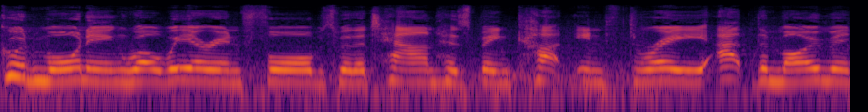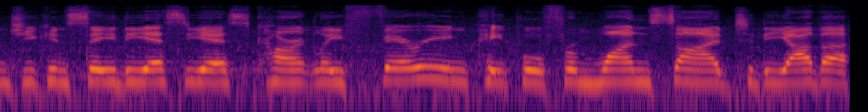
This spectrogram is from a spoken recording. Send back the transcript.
Good morning. Well, we are in Forbes where the town has been cut in three. At the moment, you can see the SES currently ferrying people from one side to the other.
